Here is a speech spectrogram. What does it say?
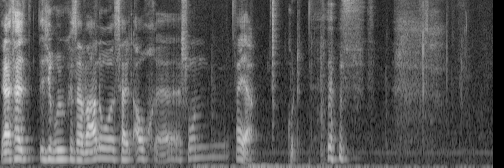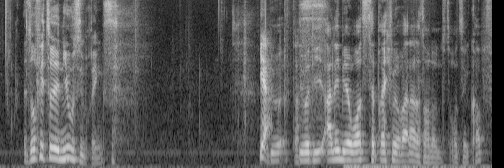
Ja, ist halt, Hiroyuki Sawano ist halt auch äh, schon, naja, gut. so viel zu den News übrigens. Ja. Über, über die Anime Awards zerbrechen wir aber anders noch uns, uns den Kopf.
